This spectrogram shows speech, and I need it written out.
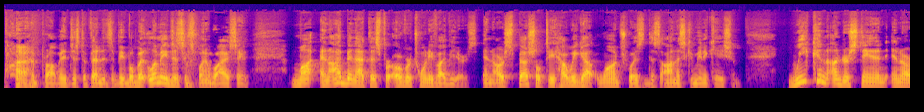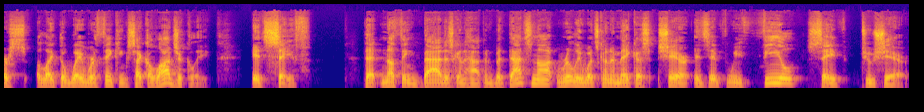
Probably just offended some people, but let me just explain why I say it. My, and I've been at this for over 25 years. And our specialty, how we got launched, was this honest communication we can understand in our like the way we're thinking psychologically it's safe that nothing bad is going to happen but that's not really what's going to make us share it's if we feel safe to share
